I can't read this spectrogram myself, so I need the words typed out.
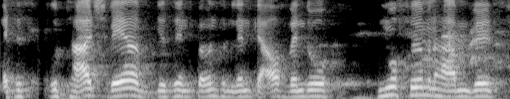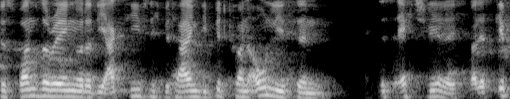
es ist brutal schwer. Wir sehen es bei uns im Ländle auch, wenn du nur Firmen haben willst für Sponsoring oder die aktiv sich beteiligen, die Bitcoin-only sind. Es ist echt schwierig, weil es gibt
